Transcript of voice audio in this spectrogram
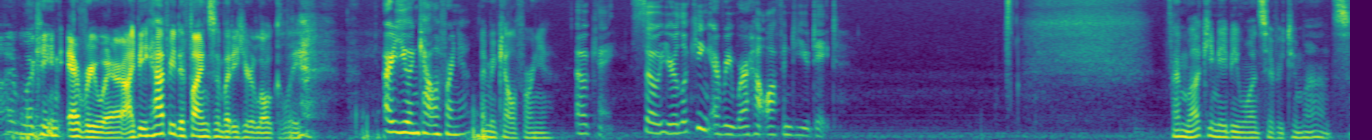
I'm looking everywhere. I'd be happy to find somebody here locally. Are you in California? I'm in California. Okay, so you're looking everywhere. How often do you date? If I'm lucky, maybe once every two months.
